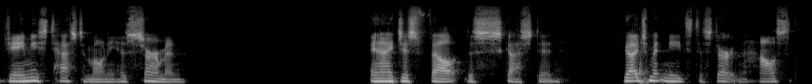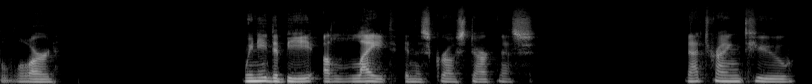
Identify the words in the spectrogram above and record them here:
Jamie's testimony, his sermon, and I just felt disgusted. Judgment needs to start in the house of the Lord. We need to be a light in this gross darkness, not trying to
